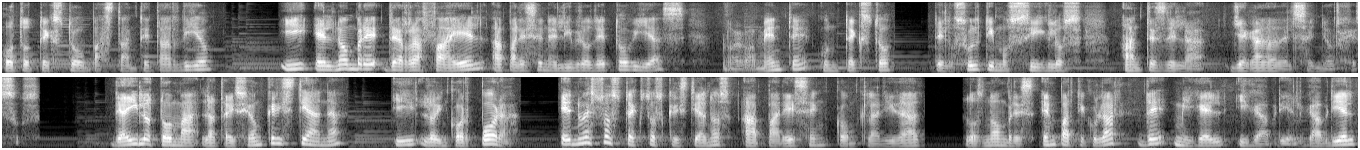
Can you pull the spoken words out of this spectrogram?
otro texto bastante tardío. Y el nombre de Rafael aparece en el libro de Tobías, nuevamente un texto de los últimos siglos antes de la llegada del Señor Jesús. De ahí lo toma la tradición cristiana y lo incorpora. En nuestros textos cristianos aparecen con claridad los nombres en particular de Miguel y Gabriel. Gabriel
